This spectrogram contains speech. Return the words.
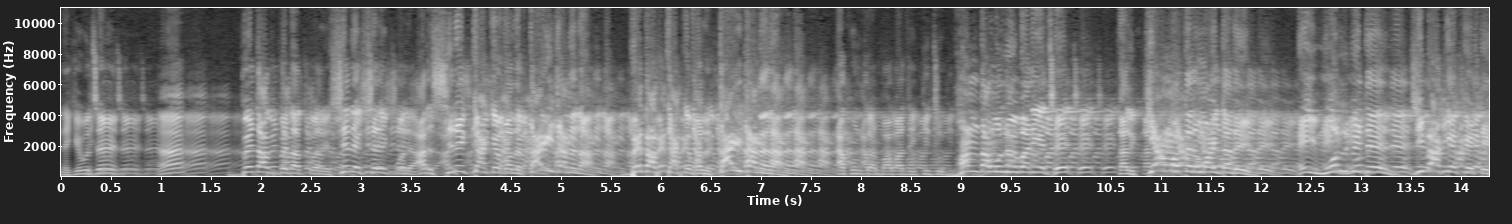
নাকি বলছে হ্যাঁ? বেদাত বেদাত করে, শিরিক শিরিক বলে। আর শিরিক কাকে বলে তাই জানে না। বেদাত কাকে বলে তাই জানে না। এখনকার বাবা যে কিছু ভন্ডা মৌলবি বাড়িয়েছে। কাল কিয়ামতের ময়দানে এই মৌলবিদের জিবাকে কেটে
